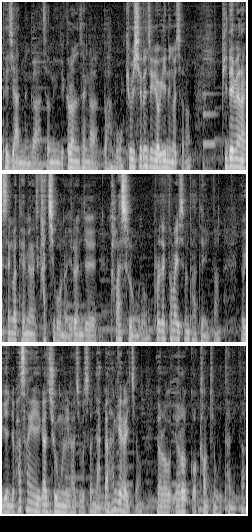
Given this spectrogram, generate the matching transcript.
되지 않는가. 저는 이제 그런 생각도 하고. 교실은 지금 여기 있는 것처럼 비대면 학생과 대면 학생 같이 보는 이런 이제 classroom으로 프로젝터만 있으면 다 되니까 여기에 이제 화상회의가 줌을 가지고선 약간 한계가 있죠. 여러 여러 account를 못 하니까.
